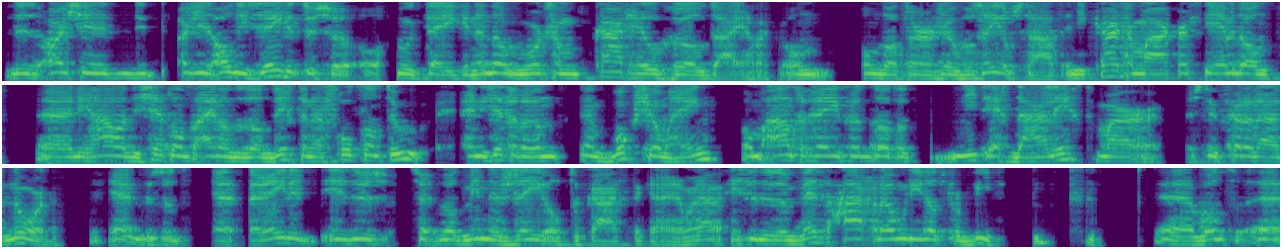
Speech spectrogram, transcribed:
Dus als je, als je al die zeden tussen moet tekenen, dan wordt zo'n kaart heel groot eigenlijk. Om, omdat er zoveel zee op staat. En die kaartenmakers die hebben dan uh, die halen die Shetland-eilanden dan dichter naar Schotland toe. En die zetten er een, een boxje omheen. Om aan te geven dat het niet echt daar ligt, maar een stuk verder naar het noorden. Ja, dus de reden is dus wat minder zee op de kaart te krijgen. Maar nou is er dus een wet aangenomen die dat verbiedt. Uh, want uh,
